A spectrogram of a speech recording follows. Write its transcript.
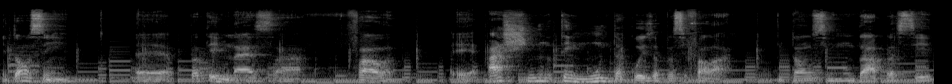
Então, assim, é, para terminar essa fala, é, a China tem muita coisa para se falar. Então, assim, não dá para ser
